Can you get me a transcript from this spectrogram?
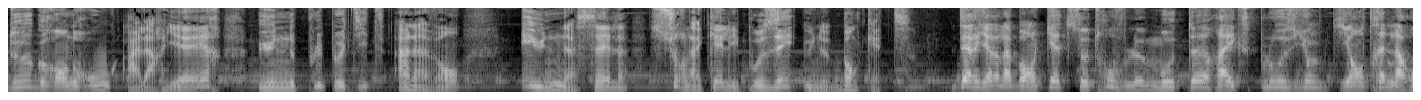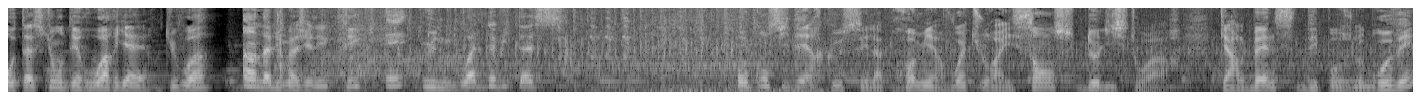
Deux grandes roues à l'arrière, une plus petite à l'avant et une nacelle sur laquelle est posée une banquette. Derrière la banquette se trouve le moteur à explosion qui entraîne la rotation des roues arrière, tu vois? Un allumage électrique et une boîte de vitesse. On considère que c'est la première voiture à essence de l'histoire. Karl Benz dépose le brevet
